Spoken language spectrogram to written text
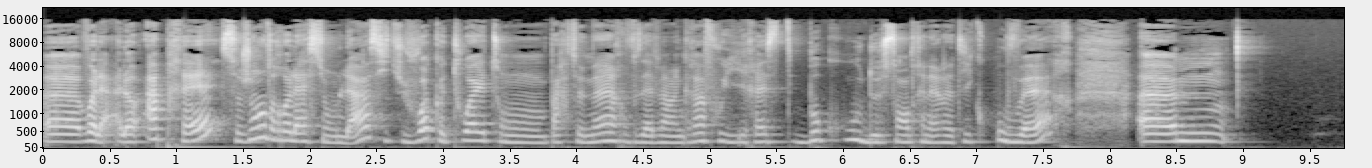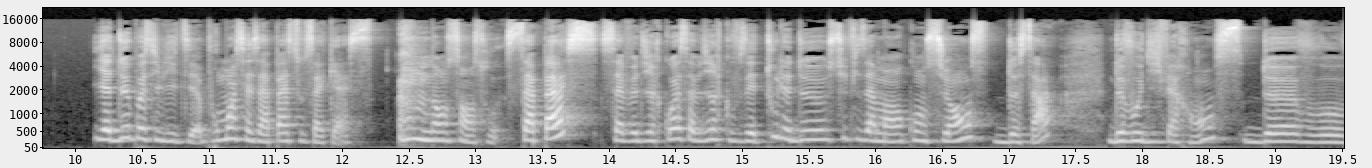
Euh, voilà. Alors après, ce genre de relation là, si tu vois que toi et ton partenaire, vous avez un graphe où il reste beaucoup de centres énergétiques ouverts, il y a deux possibilités. Pour moi, c'est ça passe ou ça casse. Dans le sens où ça passe, ça veut dire quoi? Ça veut dire que vous êtes tous les deux suffisamment en conscience de ça, de vos différences, de vos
